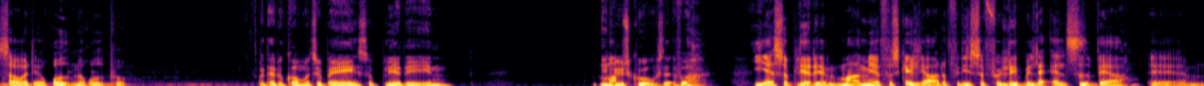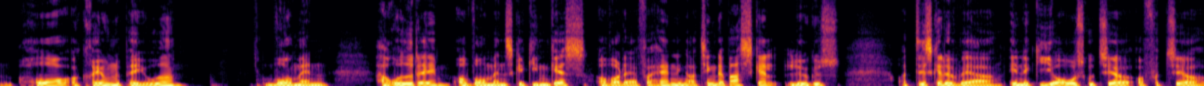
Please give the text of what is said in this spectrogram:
så var det rød med rød på. Og da du kommer tilbage, så bliver det en, en Ma- lyskurve i stedet for? Ja, så bliver det meget mere forskellige arter, fordi selvfølgelig vil der altid være øh, hårde og krævende perioder, hvor man har røde dage, og hvor man skal give en gas, og hvor der er forhandlinger, og ting, der bare skal lykkes. Og det skal der være energi og overskud til at, at få til at,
